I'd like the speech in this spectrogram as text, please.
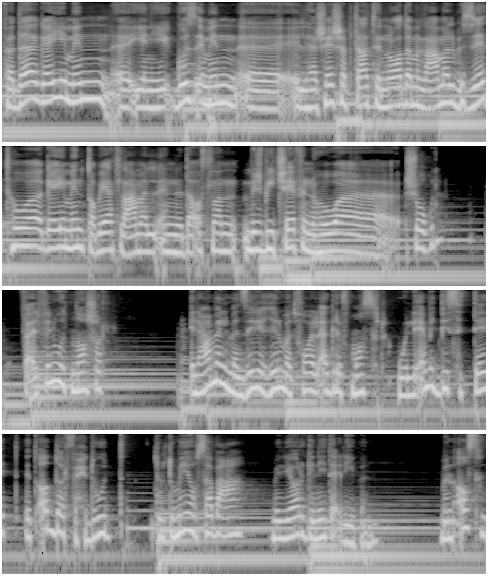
فده جاي من آه، يعني جزء من آه، الهشاشة بتاعت النوع ده من العمل بالذات. هو جاي من طبيعة العمل إن ده أصلا مش بيتشاف إن هو شغل. في 2012 العمل المنزلي غير مدفوع الأجر في مصر واللي قامت بيه الستات اتقدر في حدود 307 مليار جنيه تقريبا. من أصل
